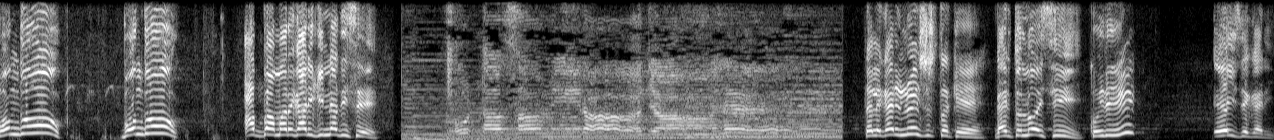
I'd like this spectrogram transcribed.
বন্ধু বন্ধু আব্বা আমার গাড়ি কিনা দিছে। তাহলে গাড়ি লই আসিস তাকে? গাড়ি তো লইছি। কই দি এই যে গাড়ি।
